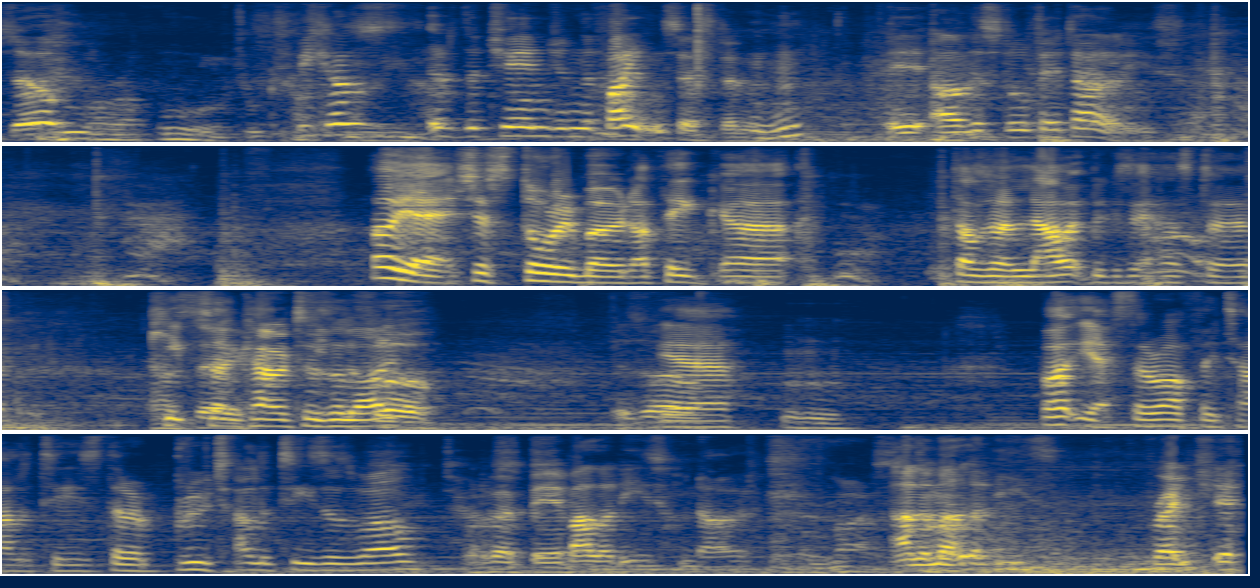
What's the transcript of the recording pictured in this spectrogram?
So, You are a fool to trust because of the change in the fighting system, eh, are there still fatalities? Oh yeah, it's just story mode. I think uh, it doesn't allow it because it has to keep certain characters keep the alive. flow as well. Yeah, hmm but yes, there are fatalities. There are brutalities as well. What about babalities? No, Animalities? Friendship?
